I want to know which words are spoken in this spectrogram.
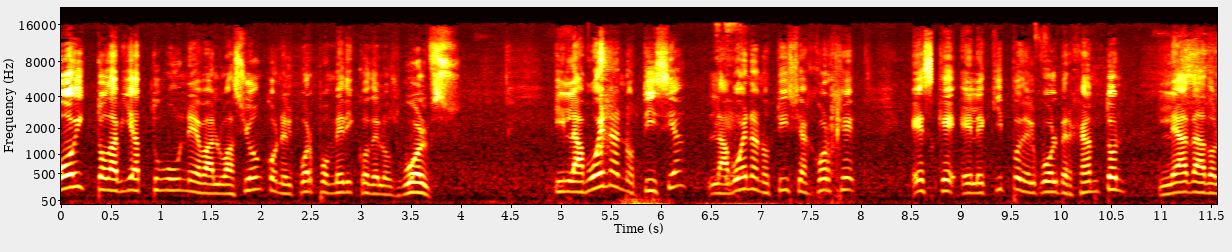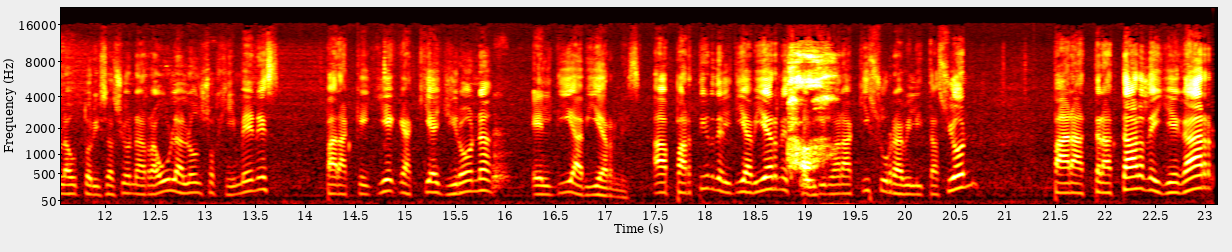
Hoy todavía tuvo una evaluación con el cuerpo médico de los Wolves. Y la buena noticia, la buena noticia, Jorge, es que el equipo del Wolverhampton le ha dado la autorización a Raúl Alonso Jiménez para que llegue aquí a Girona el día viernes. A partir del día viernes ah. continuará aquí su rehabilitación para tratar de llegar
